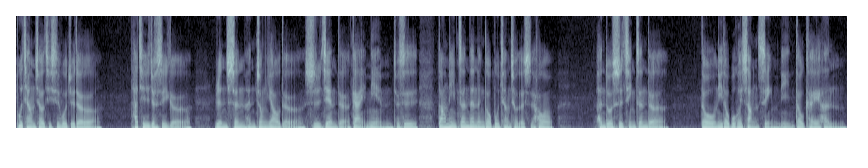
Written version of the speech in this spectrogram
不强求，其实我觉得。它其实就是一个人生很重要的实践的概念，就是当你真的能够不强求的时候，很多事情真的都你都不会上心，你都可以很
